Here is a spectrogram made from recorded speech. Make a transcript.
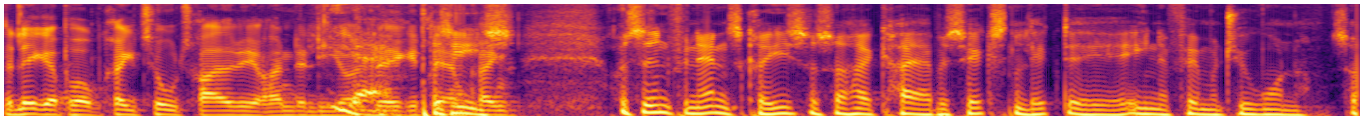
Det ligger på omkring 32 i rente lige ja, øjeblikket. præcis. Deromkring. Og siden finanskrise, så har KRB6 ligget 1 af 25 Så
